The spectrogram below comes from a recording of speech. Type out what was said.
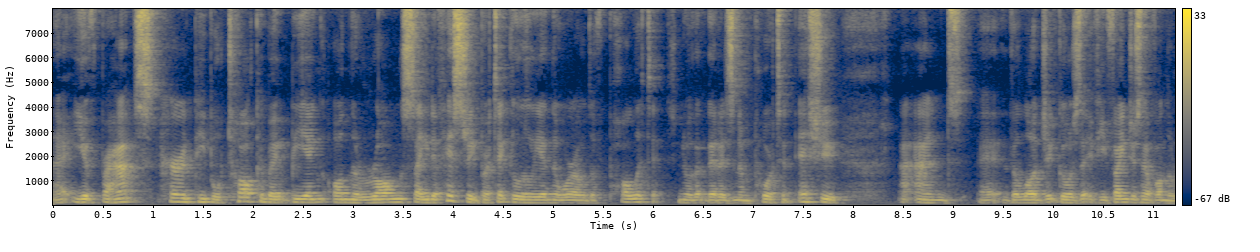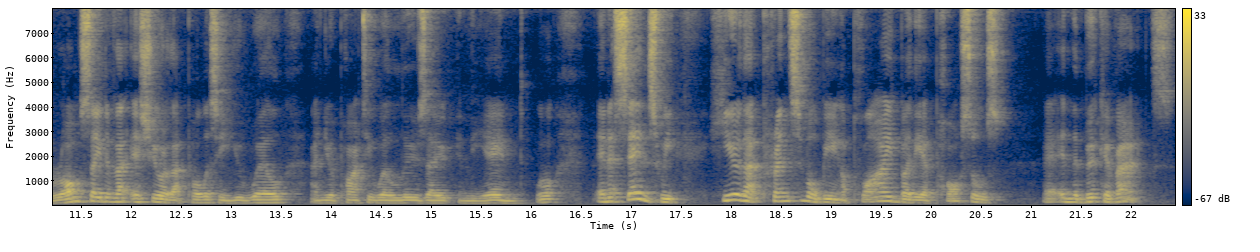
Uh, you've perhaps heard people talk about being on the wrong side of history, particularly in the world of politics. You know that there is an important issue, and uh, the logic goes that if you find yourself on the wrong side of that issue or that policy, you will, and your party will lose out in the end. Well, in a sense, we hear that principle being applied by the apostles uh, in the book of Acts.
